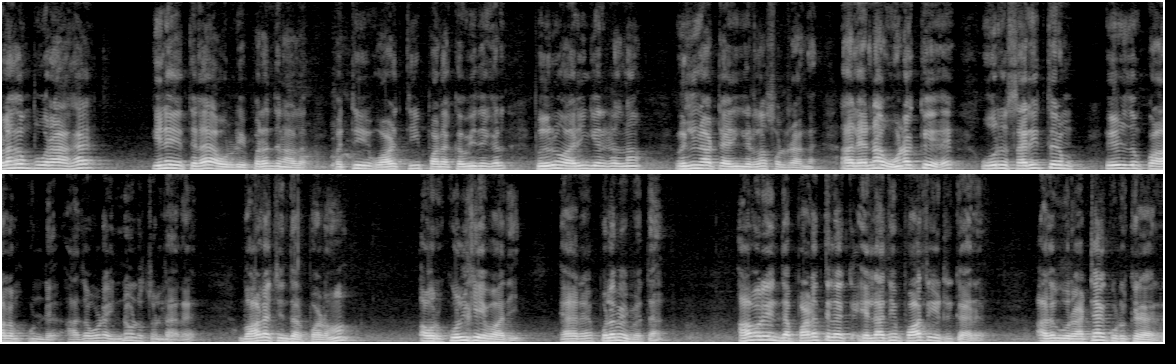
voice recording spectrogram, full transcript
உலகம் பூராக இணையத்தில் அவருடைய பிறந்த நாளை பற்றி வாழ்த்தி பல கவிதைகள் பெரும் அறிஞர்கள்லாம் வெளிநாட்டு அறிஞர்கள்லாம் சொல்கிறாங்க அதில் என்ன உனக்கு ஒரு சரித்திரம் எழுதும் காலம் உண்டு. அதோட இன்னொன்று சொல்கிறாரு பாலச்சந்தர் படம் அவர் கொள்கைவாதி. யார்? புலமை பெற்றார் அவர் இந்த படத்தில் எல்லாத்தையும் பார்த்துக்கிட்டு இருக்காரு. அதுக்கு ஒரு அட்டாக் கொடுக்குறாரு.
